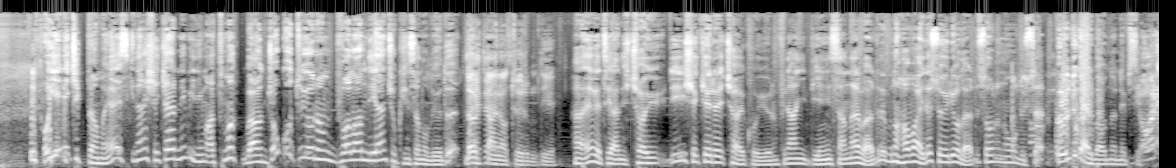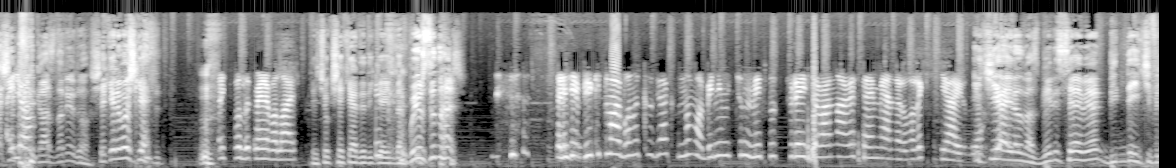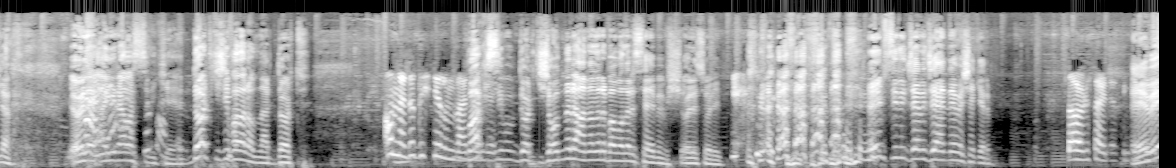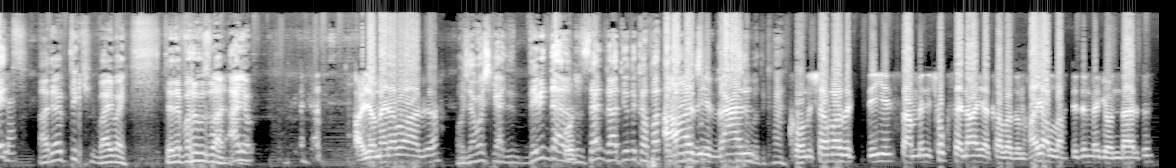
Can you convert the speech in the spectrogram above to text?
O yeni çıktı ama ya eskiden şeker ne bileyim atmak ben çok atıyorum falan diyen çok insan oluyordu. Dört Evet, tane evet. atıyorum diye. Ha evet yani çay değil şekere çay koyuyorum falan diyen insanlar vardı ve bunu havayla söylüyorlardı. Sonra ne olduysa öldü galiba onların hepsi. Ona şeker gazlanıyordu. o. Şekerim hoş geldin. Hoş bulduk merhabalar. E çok şeker dedik yayında. Buyursunlar. Ee, büyük ihtimal bana kızacaksın ama benim için Mesut Süreyi sevenler ve sevmeyenler olarak ikiye ayrılıyor. İkiye ayrılmaz. Beni sevmeyen binde iki falan. Öyle ayıramazsın ikiye yani. Dört kişi falan onlar dört. Onları da dışlayalım zaten. Maksimum dört kişi. Onları anaları babaları sevmemiş. Öyle söyleyeyim. Hepsinin canı cehenneme şekerim. Doğru söylüyorsun. kesinlikle. Evet. Hadi öptük. Bay bay. Telefonumuz var. Alo. Alo merhaba abi. Hocam hoş geldin. Demin de aradın sen. Radyonu kapat. Abi ben Konuşamadık. Ha. konuşamadık değil. Sen beni çok fena yakaladın. Hay Allah dedim ve gönderdin.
